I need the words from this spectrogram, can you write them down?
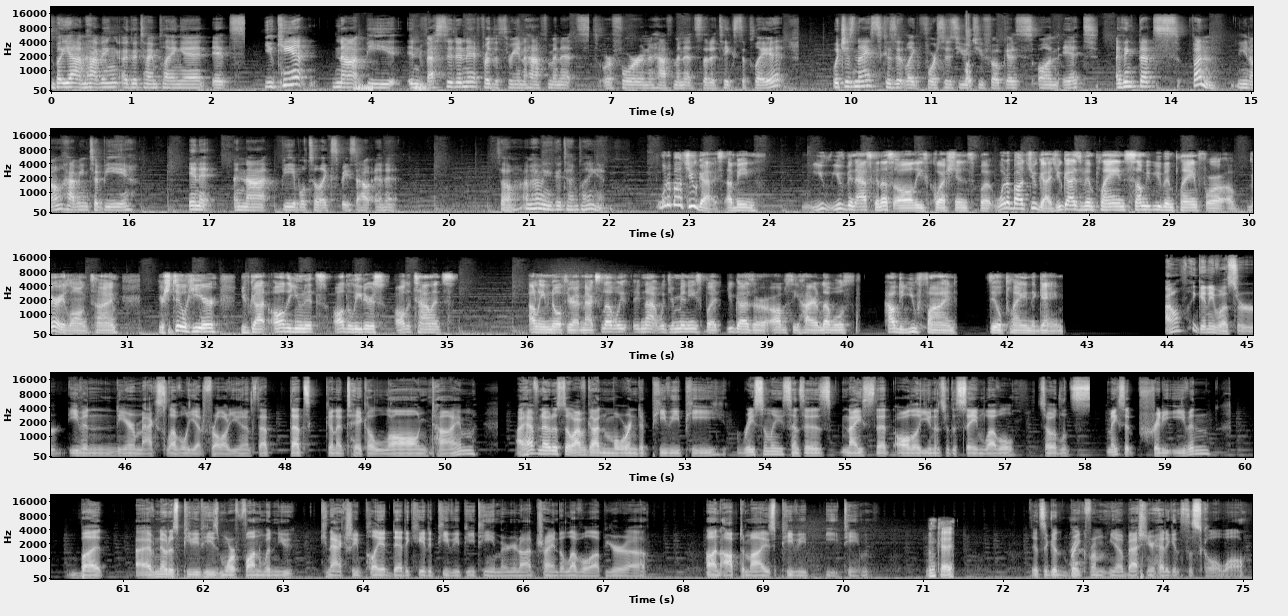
but yeah, I'm having a good time playing it. It's you can't not be invested in it for the three and a half minutes or four and a half minutes that it takes to play it which is nice because it like forces you to focus on it i think that's fun you know having to be in it and not be able to like space out in it so i'm having a good time playing it What about you guys? I mean, you you've been asking us all these questions, but what about you guys? You guys have been playing. Some of you have been playing for a very long time. You're still here. You've got all the units, all the leaders, all the talents. I don't even know if they're at max level, not with your minis, but you guys are obviously higher levels. How do you find still playing the game? I don't think any of us are even near max level yet for all our units. That that's gonna take a long time. I have noticed though I've gotten more into PvP recently since it is nice that all the units are the same level, so it makes it pretty even. But I've noticed PvP is more fun when you can actually play a dedicated PvP team and you're not trying to level up your uh, unoptimized PvP team. Okay. It's a good break from you know bashing your head against the skull wall.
